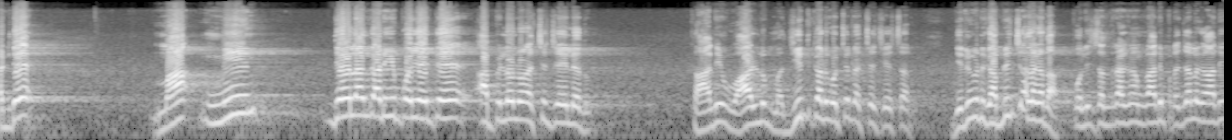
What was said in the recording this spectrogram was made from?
అంటే మా మీ దేవులంగా అడిగిపోయి అయితే ఆ పిల్లలు రచ్చ చేయలేదు. కానీ వాళ్ళు మజీద్ కాడికి వచ్చి రచ్చ చేశారు. దీన్ని కూడా గమనించాలి కదా. పోలీస్ యంత్రాంగం కానీ ప్రజలు కానీ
